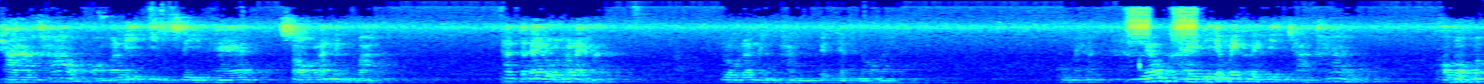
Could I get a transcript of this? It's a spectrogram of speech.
ชาข้าวหอมมะลิอินทรีย์แท้ ซองละหนึ่งบาท ท่านจะได้โลเท่าไหร่ครับโลละหนึ่งพันเป็นอย่างน้อยถูกไหมครับแล้วใครที่ยังไม่เคยกินชาข้าวขอบอกว่า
